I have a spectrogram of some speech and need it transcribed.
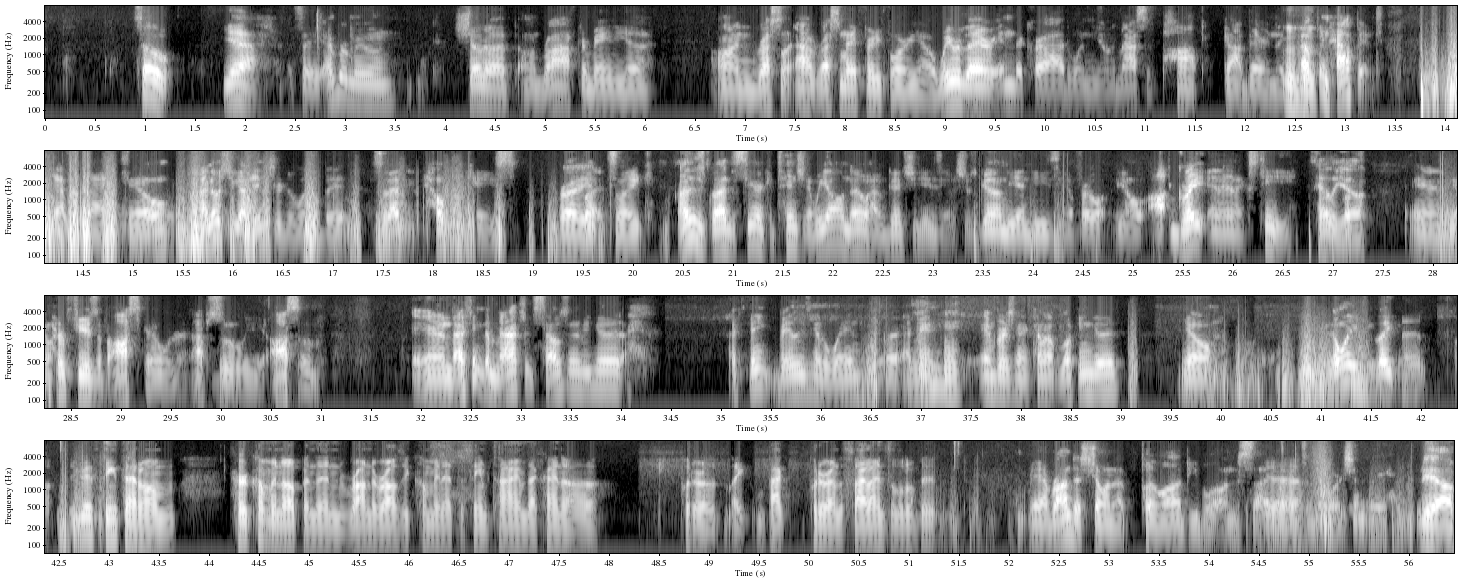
So, yeah, so Ember Moon showed up on Raw after Mania on Wrestle at WrestleMania 34. You know, we were there in the crowd when you know the massive pop got there, and like Mhm. nothing happened. after that. You know, I know she got injured a little bit, so that helped the case. Right. But it's like I'm just glad to see her in contention. We all know how good she is. You know, she was good on the Indies. You know, for you know, uh, great in NXT, Hell yeah. and you know her fears of Oscar were absolutely awesome. And I think the match itself is going to be good. I think Bayley's going to win, but I think Mhm. Ember's going to come out looking good. You know, the only like Do you guys think that um her coming up and then Ronda Rousey coming at the same time that kind of put her like back put her on the sidelines a little bit? yeah, Ronda's showing up, put a lot of people on the sidelines, unfortunately. Yeah.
